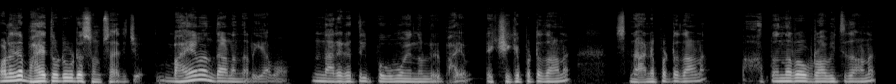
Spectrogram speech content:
വളരെ ഭയത്തോടുകൂടെ സംസാരിച്ചു. ഭയം എന്താണെന്നറിയാമോ? നരകത്തിൽ പോകുമോ എന്നുള്ളൊരു ഭയം രക്ഷിക്കപ്പെട്ടതാണ്. സ്നാനപ്പെട്ടതാണ് ആത്മനിറവ് പ്രാപിച്ചതാണ്.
